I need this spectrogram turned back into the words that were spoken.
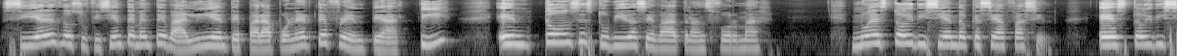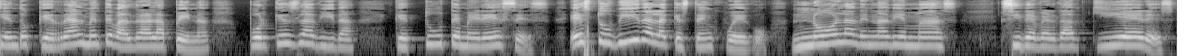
Si eres lo suficientemente valiente para ponerte frente a ti, entonces tu vida se va a transformar. No estoy diciendo que sea fácil, estoy diciendo que realmente valdrá la pena porque es la vida que tú te mereces. Es tu vida la que está en juego, no la de nadie más. Si de verdad quieres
